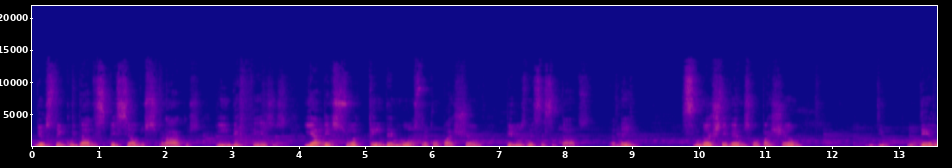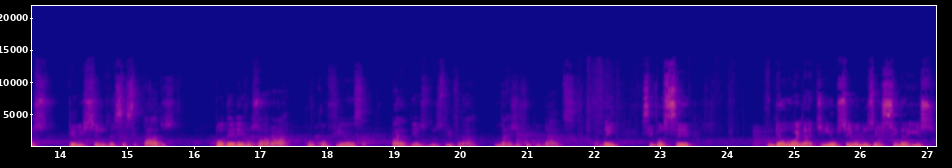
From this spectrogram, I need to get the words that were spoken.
Deus tem cuidado especial dos fracos e indefesos e abençoa quem demonstra compaixão pelos necessitados. Amém? Se nós tivermos compaixão de Deus pelos seus necessitados, poderemos orar com confiança para Deus nos livrar nas dificuldades. Amém? Se você der uma olhadinha, o Senhor nos ensina isso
